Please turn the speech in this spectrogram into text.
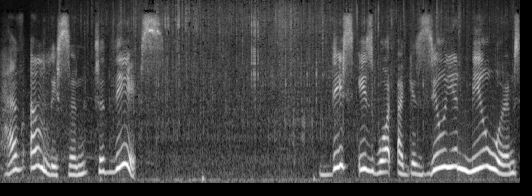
Have a listen to this. This is what a gazillion mealworms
